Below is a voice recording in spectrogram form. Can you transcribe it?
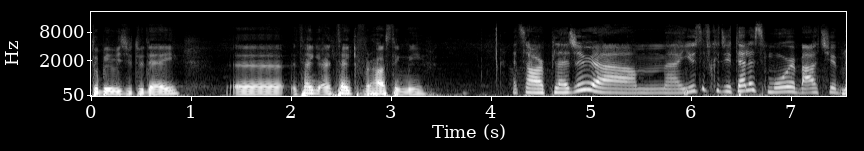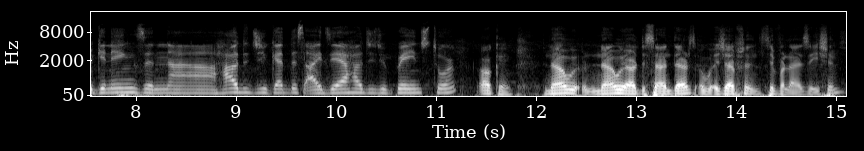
to be with you today. Uh, thank you and thank you for hosting me. It's our pleasure. Um, uh, Yusuf, could you tell us more about your beginnings and uh, how did you get this idea? How did you brainstorm? Okay. Now now we are descendants of Egyptian civilization.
